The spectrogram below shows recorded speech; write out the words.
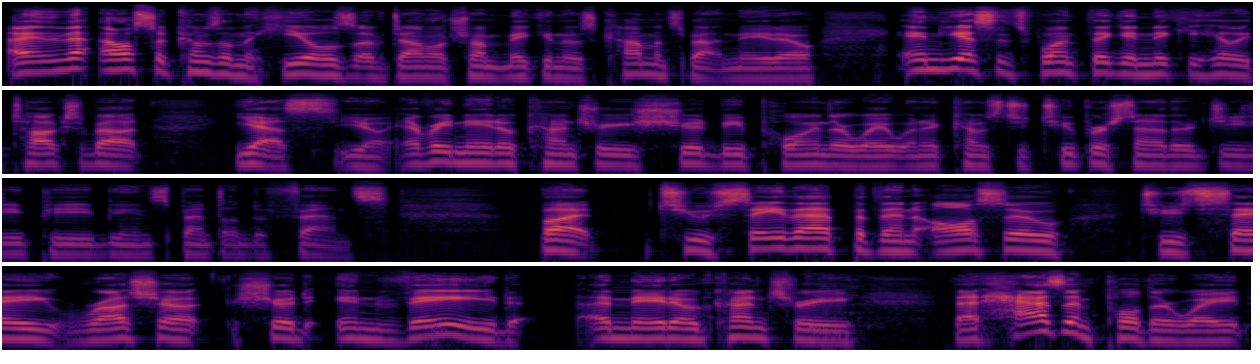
and that also comes on the heels of Donald Trump making those comments about NATO. And yes, it's one thing, and Nikki Haley talks about yes, you know, every NATO country should be pulling their weight when it comes to two percent of their GDP being spent on defense. But to say that, but then also to say Russia should invade a NATO country that hasn't pulled their weight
